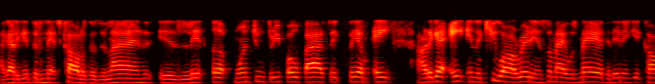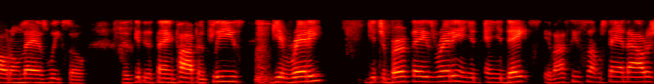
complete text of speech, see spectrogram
I got to get to the next caller because the line is lit up. One, two, three, four, five, six, seven, eight. I already got eight in the queue already, and somebody was mad that they didn't get called on last week. So let's get this thing popping. Please get ready get your birthdays ready and your and your dates. If I see something stand outish,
